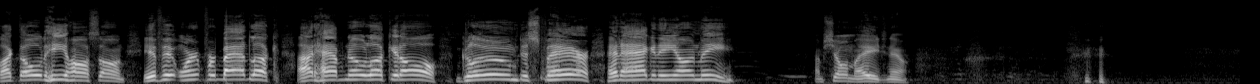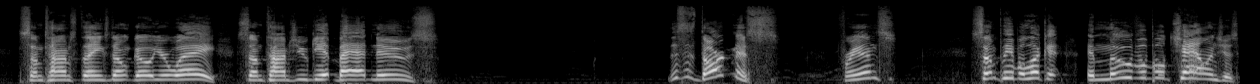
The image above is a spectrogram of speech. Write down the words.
Like the old hee haw song. If it weren't for bad luck, I'd have no luck at all. Gloom, despair, and agony on me. I'm showing my age now. Sometimes things don't go your way. Sometimes you get bad news. This is darkness friends. Some people look at immovable challenges,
